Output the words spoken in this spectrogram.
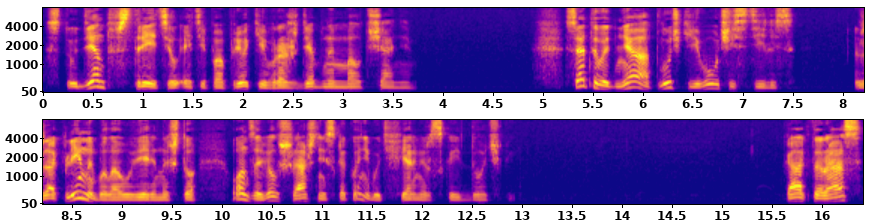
Студент встретил эти попреки враждебным молчанием. С этого дня отлучки его участились. Жаклина была уверена, что он завел шашни с какой-нибудь фермерской дочкой. Как-то раз,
